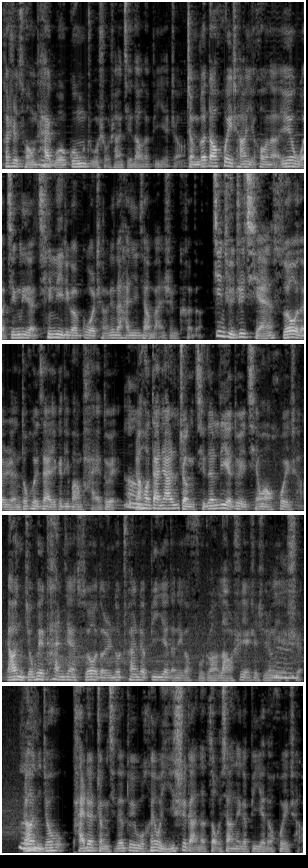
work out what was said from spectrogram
他是从泰国公主手上接到了毕业证。整个到会场以后呢，因为我经历了亲历这个过程，真的还印象蛮深刻的。进去之前，所有的人都会在一个地方排队，然后大家整齐的列队前往会场，然后你就会看见所有的人都穿着毕业的那个服装，老师也是，学生也是，然后你就排着整齐的队伍，很有仪式感的走向那个毕业的会场。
